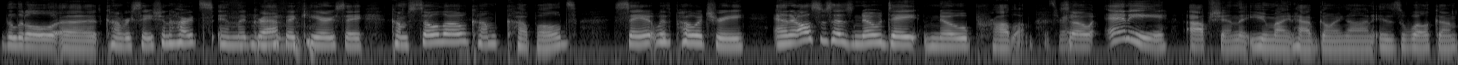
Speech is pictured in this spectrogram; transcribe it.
the little uh, conversation hearts in the graphic here say, come solo, come coupled, say it with poetry. And it also says no date, no problem. That's right. So any option that you might have going on is welcome.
